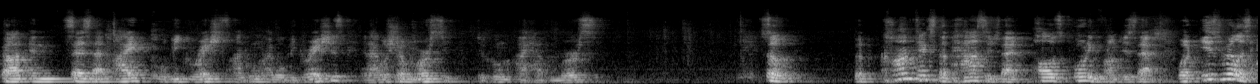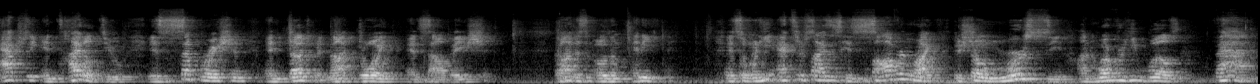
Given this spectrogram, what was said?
God and says that I will be gracious on whom I will be gracious, and I will show mercy to whom I have mercy. So the context of the passage that Paul is quoting from is that what Israel is actually entitled to is separation and judgment, not joy and salvation. God doesn't owe them anything. And so when he exercises his sovereign right to show mercy on whoever he wills, that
